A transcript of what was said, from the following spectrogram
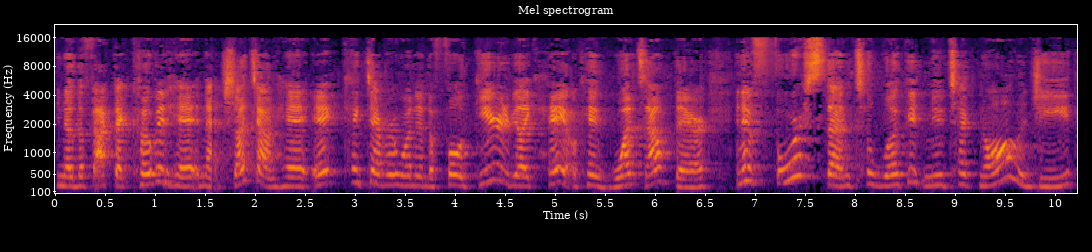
you know, the fact that COVID hit and that shutdown hit, it kicked everyone into full gear to be like, hey, okay, what's out there? And it forced them to look at new technology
